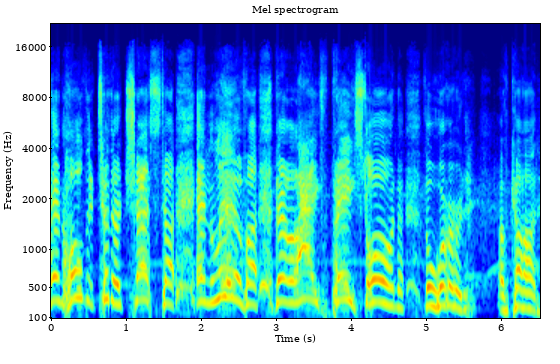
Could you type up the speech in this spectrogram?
and hold it to their chest uh, and live uh, their life based on the Word of God.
